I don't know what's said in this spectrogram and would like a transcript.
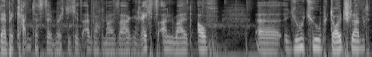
der bekannteste, möchte ich jetzt einfach mal sagen, Rechtsanwalt auf äh, YouTube Deutschland.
